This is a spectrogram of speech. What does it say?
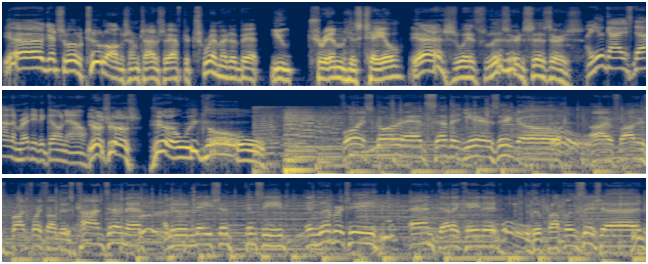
Yeah, it gets a little too long sometimes, so I have to trim it a bit. You trim his tail? Yes, with lizard scissors. are you guys done? I'm ready to go now. Yes, yes, here we go. Four score and seven years ago, our fathers brought forth on this continent a new nation conceived in liberty and dedicated to the proposition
